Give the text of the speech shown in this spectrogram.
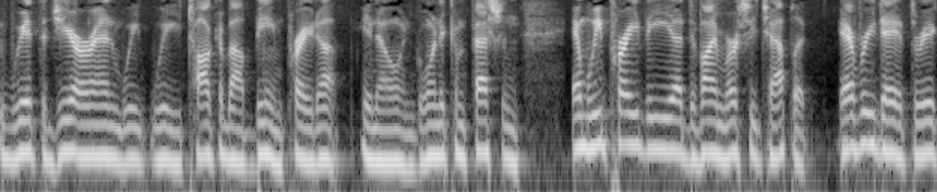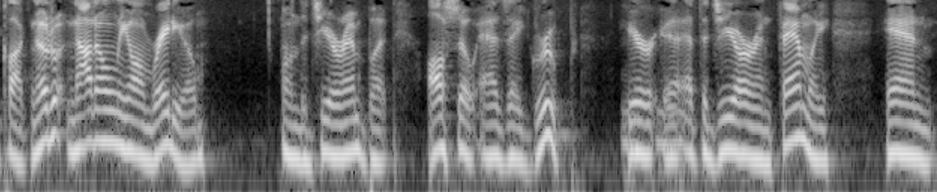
we at the GRN we we talk about being prayed up, you know, and going to confession, and we pray the uh, Divine Mercy Chaplet every day at three o'clock. Not not only on radio, on the GRN, but also as a group here mm-hmm. at the GRN family, and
